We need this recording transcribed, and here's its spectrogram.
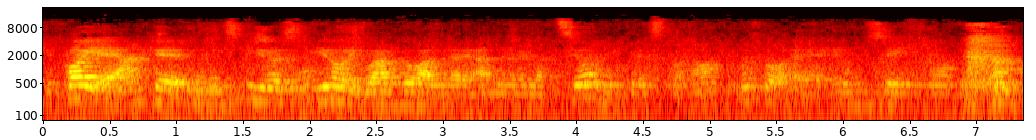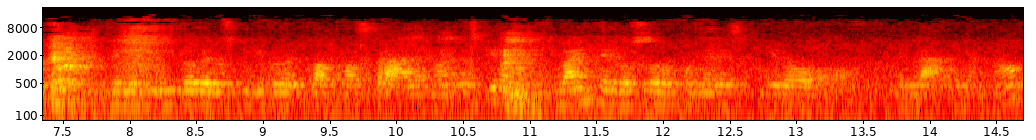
che poi è anche un ispiro-espiro riguardo alle, alle relazioni, questo, no? questo è, è, un segno dell'equilibrio dello spirito del corpo astrale, no? il respiro non va inteso solo come respiro nell'aria, no?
